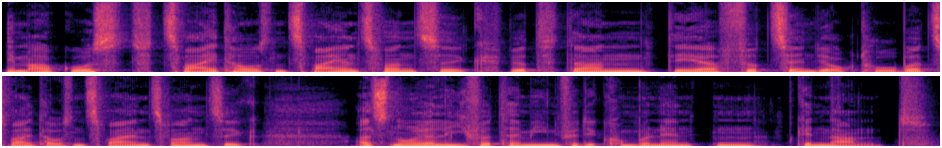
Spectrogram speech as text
Im August 2022 wird dann der 14. Oktober 2022 als neuer Liefertermin für die Komponenten genannt.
